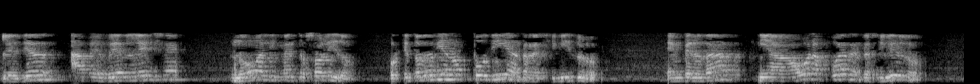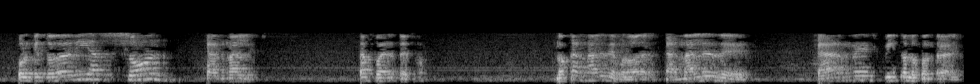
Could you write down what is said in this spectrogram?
Les di a beber leche, no alimento sólido, porque todavía no podían recibirlo. En verdad, ni ahora pueden recibirlo, porque todavía son carnales. Está fuerte eso. No carnales de brother, carnales de carne, espíritu, lo contrario.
